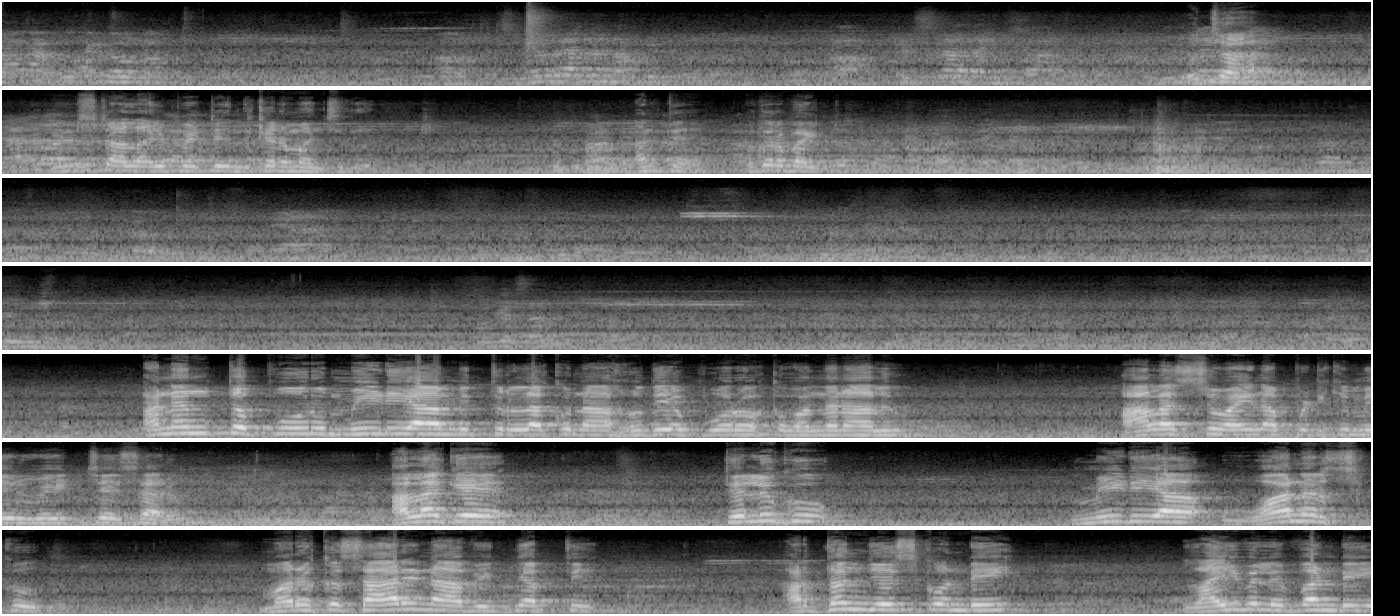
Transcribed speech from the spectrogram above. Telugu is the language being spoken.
వచ్చా? ఇన్స్టా లైవ్ పెట్టి ఎందుకని మంచిది. అంతే కుదర బయట అనంతపూర్ మీడియా మిత్రులకు నా హృదయపూర్వక వందనాలు. ఆలస్యం అయినప్పటికీ మీరు వెయిట్ చేశారు. అలాగే తెలుగు మీడియా వానర్స్కు మరొకసారి నా విజ్ఞప్తి. అర్థం చేసుకోండి లైవ్లు ఇవ్వండి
